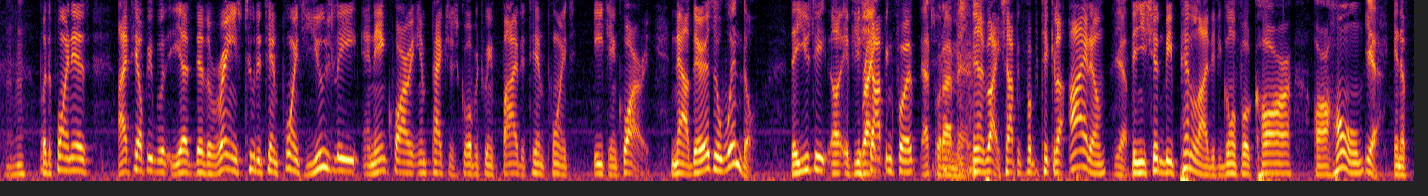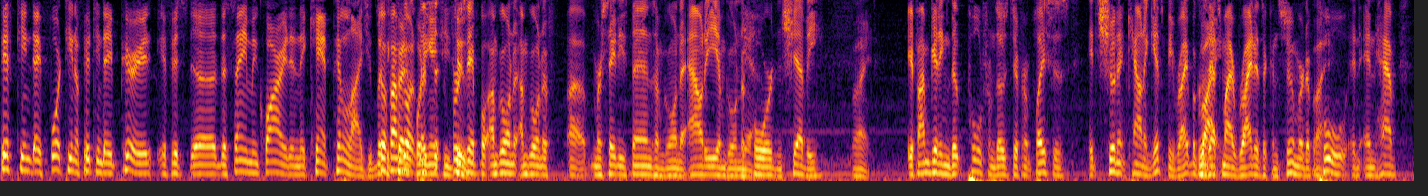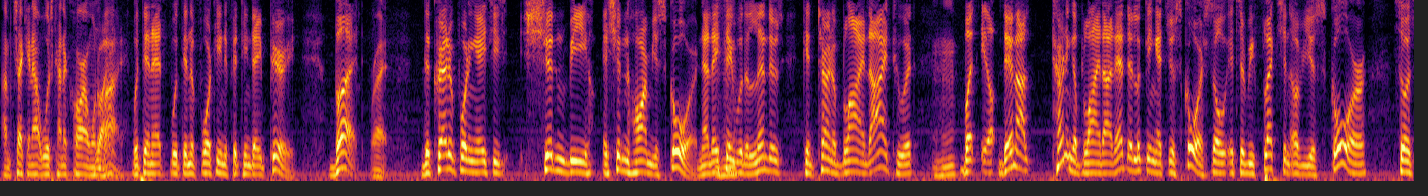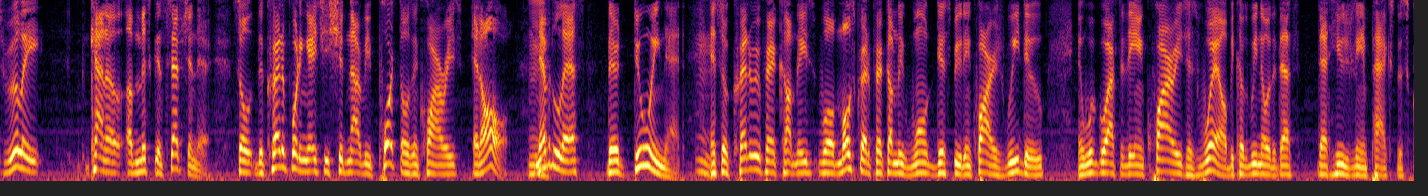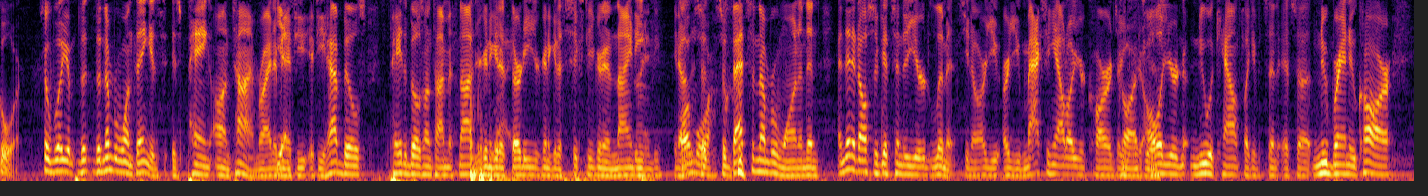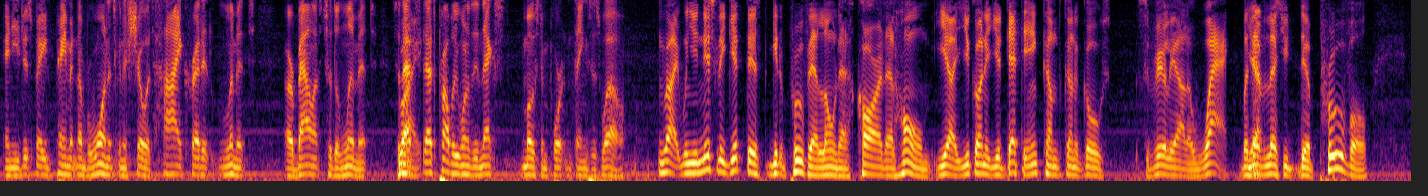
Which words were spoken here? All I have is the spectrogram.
But the point is, I tell people, yeah, there's a range two to ten points. Usually, an inquiry impacts your score between five to ten points each inquiry. Now, there is a window. They usually, uh, if you're Right. shopping for, That's what I meant. right, shopping for a particular item, Yep. then you shouldn't be penalized if you're going for a car or a home. Yeah. In a 15 day, 14 or 15 day period, if it's the the same inquiry, then they can't penalize you. But so if I'm going, say, for do. example, I'm going, to, I'm going to uh, Mercedes Benz, I'm going to Audi, I'm going to Yeah. Ford and Chevy. right? If I'm getting the pulled from those different places, it shouldn't count against me, right? Because Right. that's my right as a consumer to Right. pull and, and have. I'm checking out which kind of car I want to buy. Within that within a 14 to 15 day period, but Right. the credit reporting agencies shouldn't be it shouldn't harm your score. Now they say well the lenders can turn a blind eye to it, but uh, they're not turning a blind eye. That they're looking at your score, so it's a reflection of your score. So it's really kind of a misconception there. So the credit reporting agency should not report those inquiries at all. Mm. Nevertheless. They're doing that, mm. and so credit repair companies. Well, most credit repair companies won't dispute inquiries. We do, and we'll go after the inquiries as well because we know that that that hugely impacts the score. So William, the, the number one thing is is paying on time, right? I mean, if you if you have bills, pay the bills on time. If not, you're going to get a thirty, you're going to get a sixty, you're going to get a ninety. 90, you know, or so, more. so that's the number one, and then and then it also gets into your limits. You know, are you are you maxing out all your cards? Are Cards, you, all yes. your new accounts? Like if it's a it's a new brand new car and you just made payment number one, it's going to show its high credit limit or balance to the limit. So that's Right. that's probably one of the next most important things as well. Right. When you initially get this, get approved for that loan, that car, that home, yeah, you're gonna your debt to income's gonna go s- severely out of whack. But Yeah. nevertheless, you the approval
